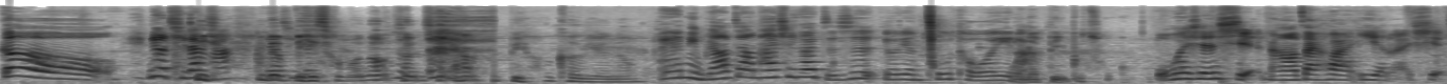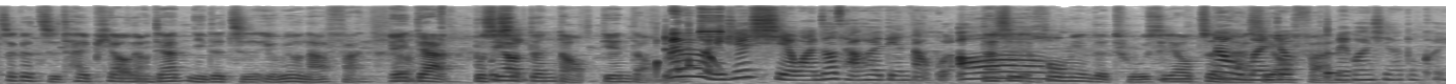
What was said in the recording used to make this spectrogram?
Go！你有期待吗？你的笔怎么弄成这样？笔好可怜哦。哎呀，你不要这样，他现在只是有点秃头而已啦我的。笔不错，我会先写，然后再换一眼来写。这个纸太漂亮。等下你的纸有没有拿反？哎，等下不是要颠倒颠倒吗？没有没有，你先写完之后才会颠倒过来。哦，但是后面的图是要正还那我们就是要翻？没关系啊，都可以。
